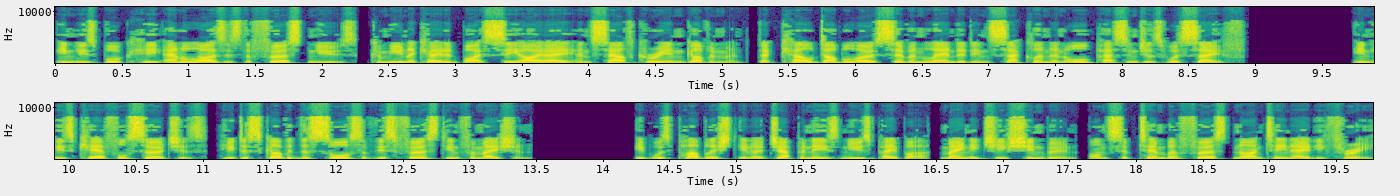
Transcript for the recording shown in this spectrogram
In his book he analyzes the first news, communicated by CIA and South Korean government, that KAL 007 landed in Sakhalin and all passengers were safe. In his careful searches, he discovered the source of this first information. It was published in a Japanese newspaper, Mainichi Shimbun, on September 1, 1983.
